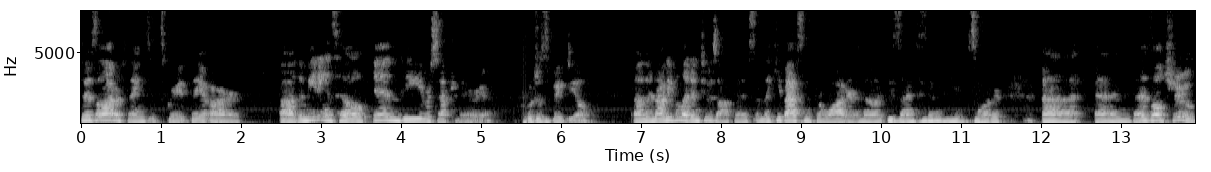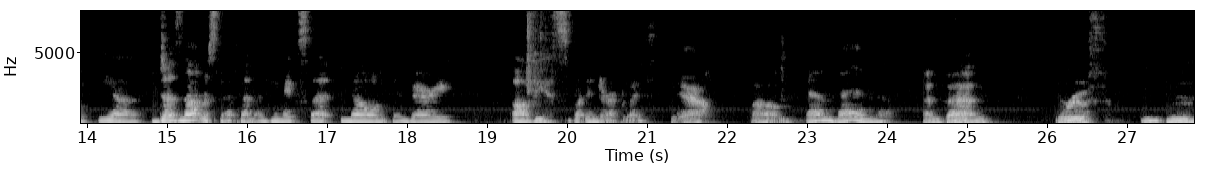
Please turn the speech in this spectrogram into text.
There's a lot of things. It's great. They are. Uh, the meeting is held in the reception area, which is a big deal. Uh, they're not even let into his office, and they keep asking for water, and they're like, "He's not, he's not gonna give us water." Uh, and that is all true. He uh, does not respect them, and he makes that known in very obvious but indirect ways. Yeah. Um, And then, and then Ruth, mm-hmm,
